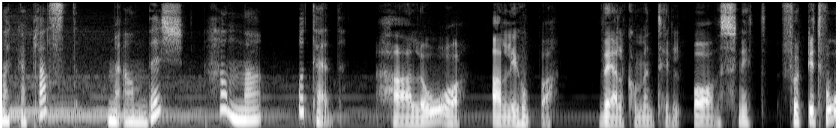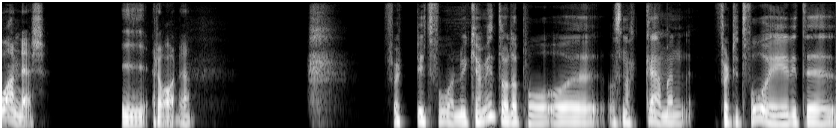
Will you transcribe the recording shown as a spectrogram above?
Snacka plast med Anders, Hanna och Ted. Hallå allihopa! Välkommen till avsnitt 42 Anders. I raden. 42. Nu kan vi inte hålla på och, och snacka, men 42 är ju lite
